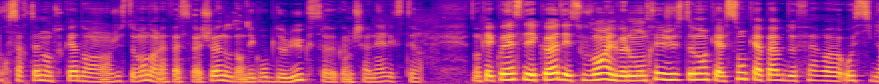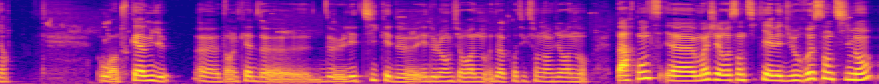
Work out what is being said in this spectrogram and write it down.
pour certaines en tout cas, dans, justement dans la fast fashion ou dans des groupes de luxe comme Chanel, Donc elles connaissent les codes et souvent elles veulent montrer justement qu'elles sont capables de faire euh, aussi bien, ou en tout cas mieux. Euh, dans le cadre de, l'éthique et de, la protection de l'environnement. Par contre, euh, moi j'ai ressenti qu'il y avait du ressentiment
